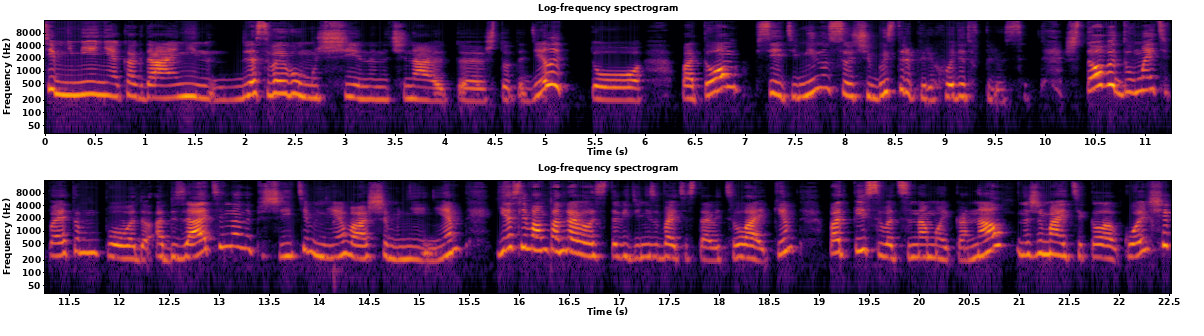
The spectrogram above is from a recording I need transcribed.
тем не менее, когда они для своего мужчины начинают э, что-то делать, то Потом все эти минусы очень быстро переходят в плюсы. Что вы думаете по этому поводу? Обязательно напишите мне ваше мнение. Если вам понравилось это видео, не забывайте ставить лайки, подписываться на мой канал, нажимайте колокольчик,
